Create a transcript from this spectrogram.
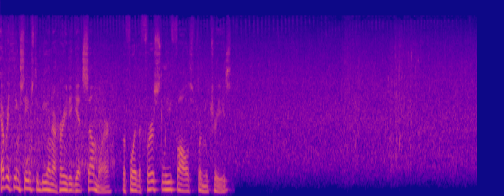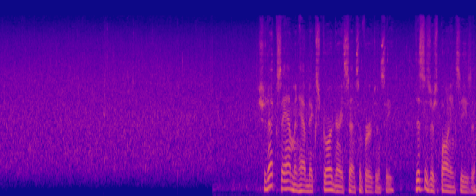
Everything seems to be in a hurry to get somewhere before the first leaf falls from the trees. Chinook salmon have an extraordinary sense of urgency. This is their spawning season.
